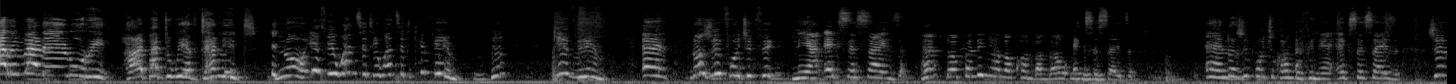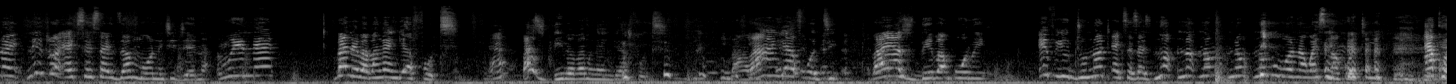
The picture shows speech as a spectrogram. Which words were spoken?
Arivaleluri, hi, but we have done it. No, if he wants it, he wants it. Give him. Hmm? Give him. And those people you feel near exercise. Huh? Don't find in your kwamba ngao exercise. And those people you come near exercise. So now need to exercise a morning chijena. Rine vane vavangaingia 40 Eh? vazvidiva vanongaingia 40 vavangaingia 40 vayazvidiva uri if you do not exercise no no no no nomuvona waisinakoti ako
